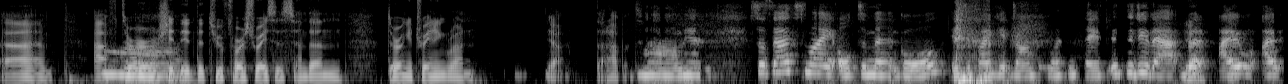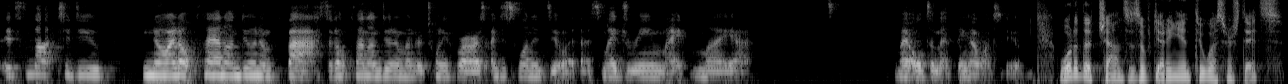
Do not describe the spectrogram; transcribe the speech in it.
um, after she did the two first races, and then during a training run, yeah, that happened. Oh man, so that's my ultimate goal. Is if I get drawn to Western States, is to do that. Yeah. But I, I, it's not to do. You know, I don't plan on doing them fast. I don't plan on doing them under 24 hours. I just want to do it. That's my dream. My my uh, my ultimate thing I want to do. What are the chances of getting into Western States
